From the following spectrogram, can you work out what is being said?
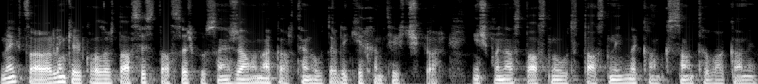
մենք ծառայել ենք 2010-ից 12 այն ժամանակ արդեն ուտելիքի խնդիր չկար ինչ մնաց 18 19 կամ 20 թվականին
